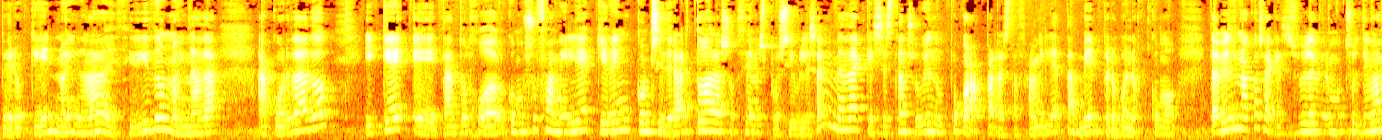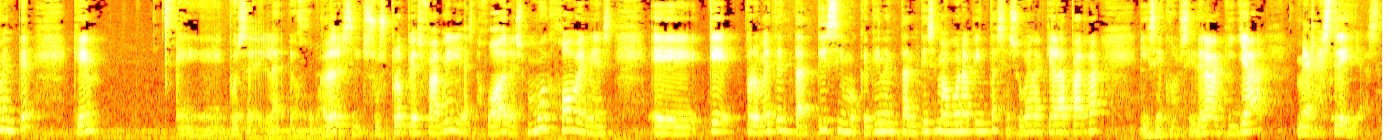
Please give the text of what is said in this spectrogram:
pero que no hay nada decidido, no hay nada acordado y que eh, tanto el jugador como su familia quieren considerar todas las opciones posibles. A mí me da que se están subiendo un poco a la esta familia también, pero bueno, como también es una cosa que se suele ver mucho últimamente, que eh, pues jugadores y sus propias familias, jugadores muy jóvenes eh, que prometen tantísimo, que tienen tantísima buena pinta, se suben aquí a la parra y se consideran aquí ya mega estrellas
